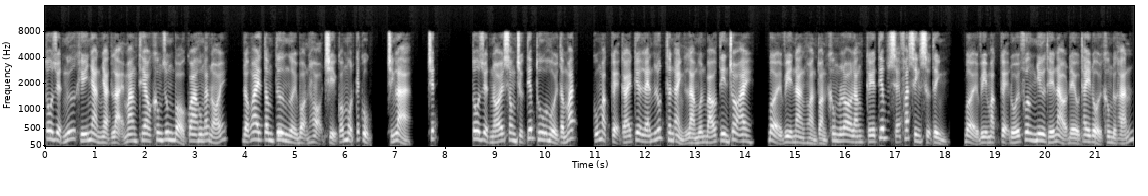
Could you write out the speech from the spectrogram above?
Tô Duyệt ngữ khí nhàn nhạt lại mang theo không dung bỏ qua hung ác nói, động ai tâm tư người bọn họ chỉ có một kết cục, chính là, chết. Tô Duyệt nói xong trực tiếp thu hồi tầm mắt, cũng mặc kệ cái kia lén lút thân ảnh là muốn báo tin cho ai, bởi vì nàng hoàn toàn không lo lắng kế tiếp sẽ phát sinh sự tình, bởi vì mặc kệ đối phương như thế nào đều thay đổi không được hắn.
